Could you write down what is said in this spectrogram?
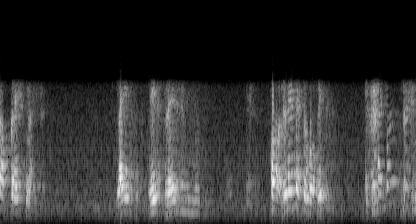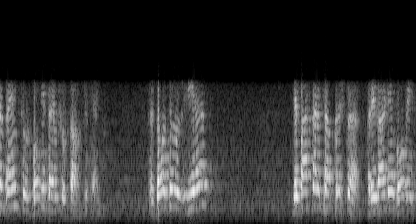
of Krishna, like this place, or related to gopis, at once Krishna prem should, gopi prem should come to them. And those who will hear the pastimes of Krishna regarding gopis,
